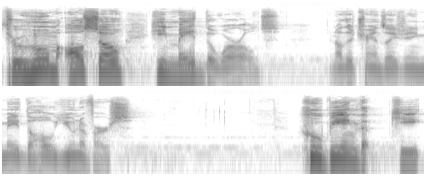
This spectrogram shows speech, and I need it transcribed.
through whom also he made the worlds. Another translation, he made the whole universe. Who being the key,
